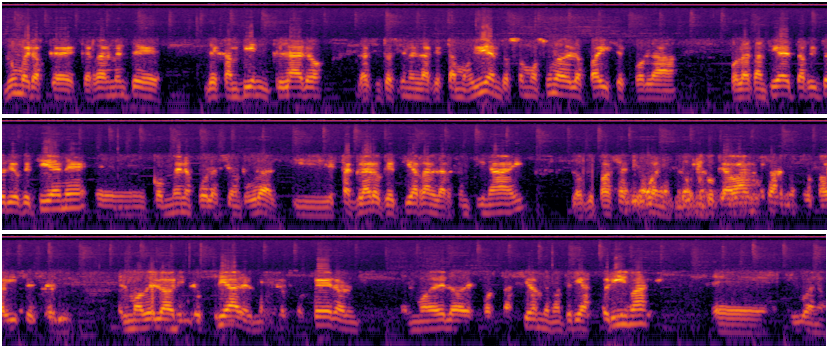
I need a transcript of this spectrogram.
Números que, realmente dejan bien claro la situación en la que estamos viviendo. Somos uno de los países por la por la cantidad de territorio que tiene eh, con menos población rural y está claro que tierra en la Argentina hay Lo que pasa es que, bueno, lo único que avanza en nuestro país es el, modelo agroindustrial, el modelo sojero, el, modelo de exportación de materias primas. Eh, y bueno,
